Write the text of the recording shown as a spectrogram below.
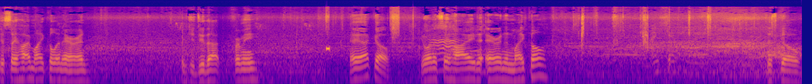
Just say hi, Michael and Aaron. Would you do that for me? Hey, Echo. You want to say hi to Aaron and Michael? I said hi. Just go.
